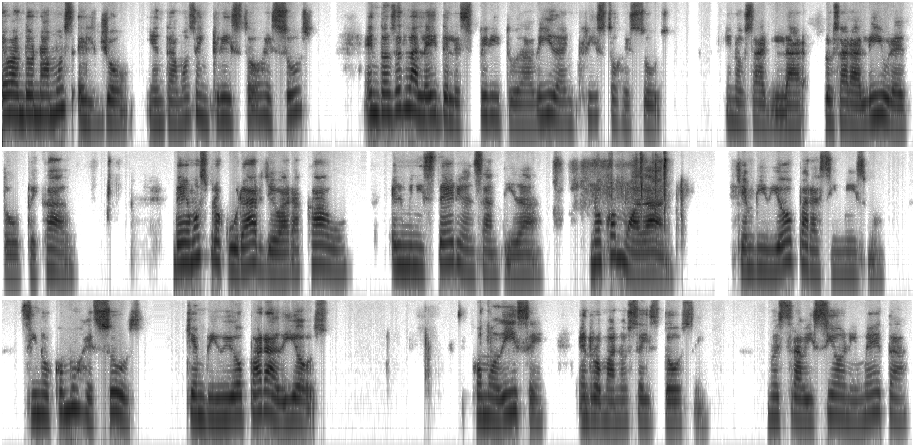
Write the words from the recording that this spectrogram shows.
abandonamos el yo y entramos en Cristo Jesús, entonces la ley del Espíritu da vida en Cristo Jesús y nos hará, los hará libre de todo pecado. Debemos procurar llevar a cabo el ministerio en santidad, no como Adán, quien vivió para sí mismo, sino como Jesús, quien vivió para Dios. Como dice en Romanos 6:12, nuestra visión y meta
